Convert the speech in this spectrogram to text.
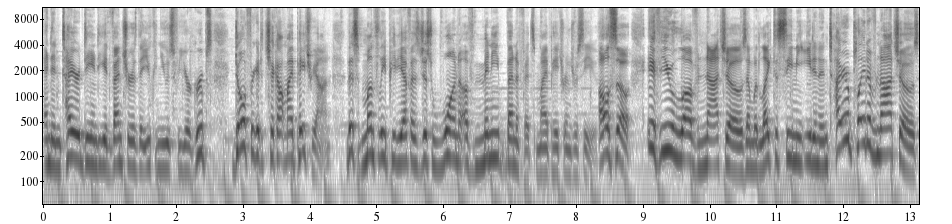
and entire D&D adventures that you can use for your groups, don't forget to check out my Patreon. This monthly PDF is just one of many benefits my patrons receive. Also, if you love nachos and would like to see me eat an entire plate of nachos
